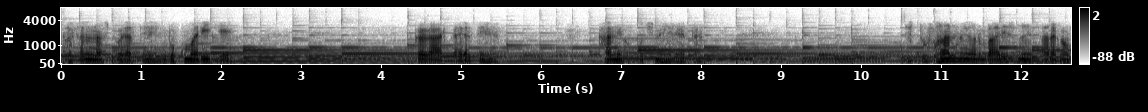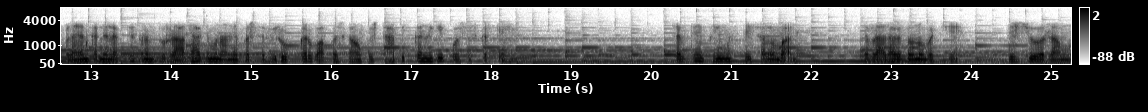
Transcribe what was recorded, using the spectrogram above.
फ़सल नष्ट हो जाते हैं। भुखमरी के कगार पे आ जाते हैं। खाने को कुछ नहीं रहता। इस तूफ़ान में और बारिश में सारा गाँव पलायन करने लगते हैं, परंतु राधा के मनाने पर सभी रुककर वापस गाँव को स्थापित करने की कोशिश करते हैं। चलते हैं फ़िल्म कई सालों बाद, जब राधा के दोनों बच्चे, बिरजू और रामू,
